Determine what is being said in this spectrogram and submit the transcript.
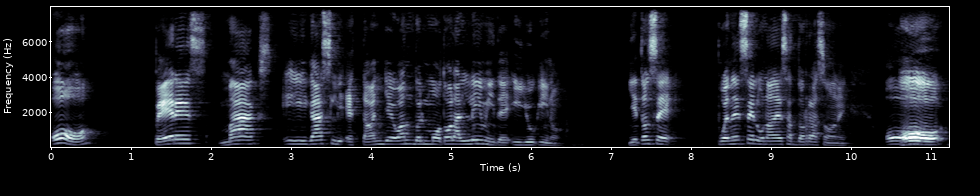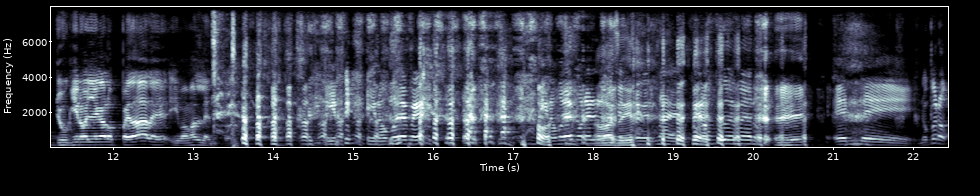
O Pérez, Max y Gasly estaban llevando el motor al límite y Yuki no. Y entonces pueden ser una de esas dos razones. O, O Yuki no llega a los pedales y va más lento. y, no, y no puede pe- y no puede ponerlo Ah, en, sí. en. Pero tú de menos. Eh, Este, no, pero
